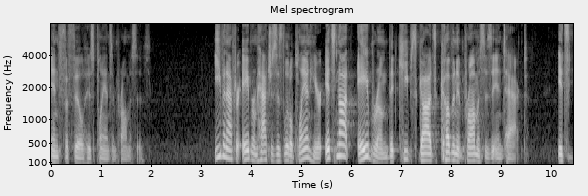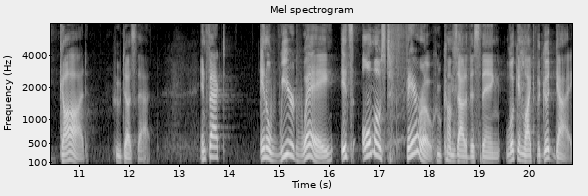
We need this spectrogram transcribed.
and fulfill his plans and promises. Even after Abram hatches his little plan here, it's not Abram that keeps God's covenant promises intact. It's God who does that. In fact, in a weird way, it's almost Pharaoh who comes out of this thing looking like the good guy.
